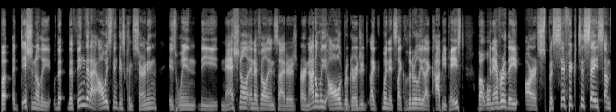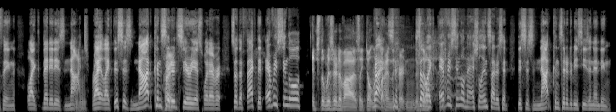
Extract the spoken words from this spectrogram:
But additionally, the the thing that I always think is concerning is when the national NFL insiders are not only all regurgitated, like when it's like literally like copy paste, but whenever they are specific to say something like that it is not mm-hmm. right? Like this is not considered right. serious whatever. So the fact that every single it's the wizard of oz like don't look right. behind the curtain. There's so no... like every single national insider said this is not considered to be season ending.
